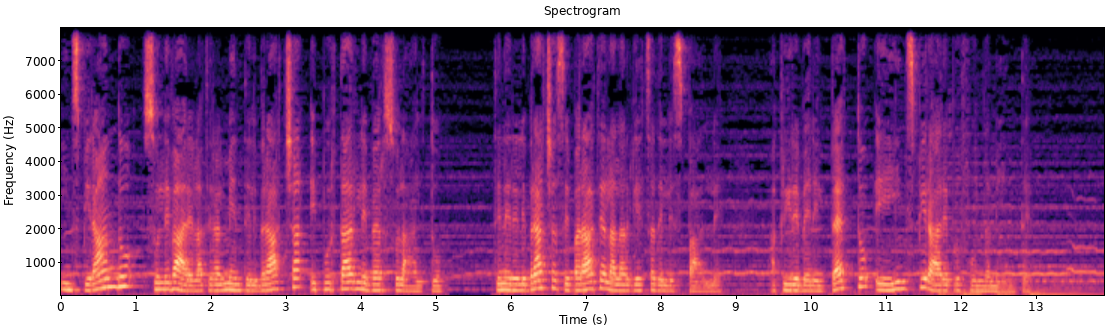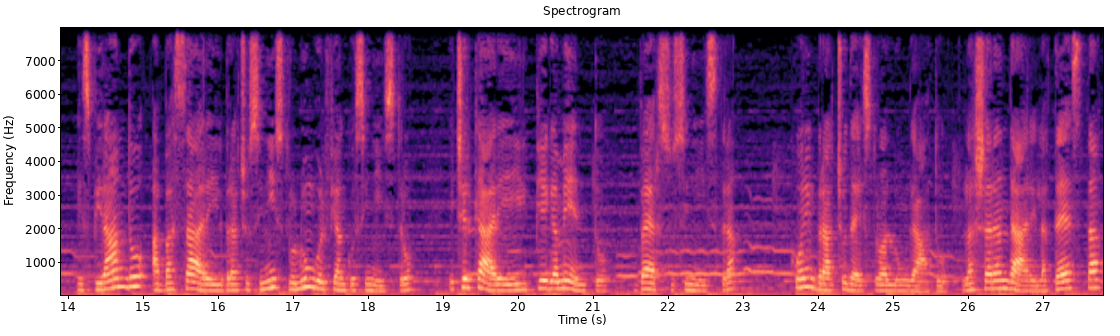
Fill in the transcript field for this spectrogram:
Inspirando, sollevare lateralmente le braccia e portarle verso l'alto. Tenere le braccia separate alla larghezza delle spalle. Aprire bene il petto e inspirare profondamente. Espirando, abbassare il braccio sinistro lungo il fianco sinistro e cercare il piegamento verso sinistra con il braccio destro allungato, lasciare andare la testa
